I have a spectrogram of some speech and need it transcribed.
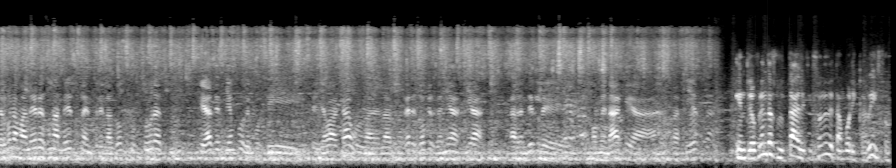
de alguna manera es una mezcla entre las dos culturas que hace tiempo de por sí se lleva a cabo. las mujeres ocres venían aquí a, rendirle homenaje a, nuestra fiesta. Entre ofrendas frutales y sones de tambor y carrizo,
